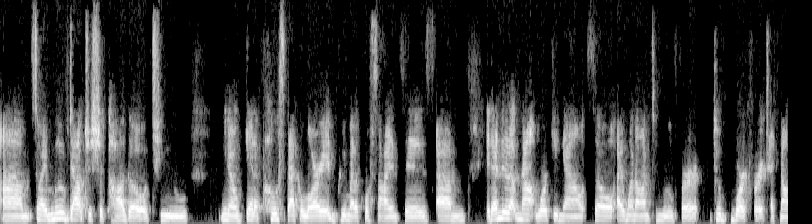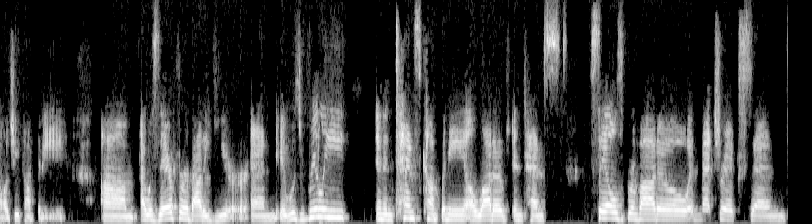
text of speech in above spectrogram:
Um, so I moved out to Chicago to, you know, get a post baccalaureate in pre medical sciences. Um, it ended up not working out, so I went on to move for to work for a technology company. Um, I was there for about a year and it was really an intense company, a lot of intense sales bravado and metrics and,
